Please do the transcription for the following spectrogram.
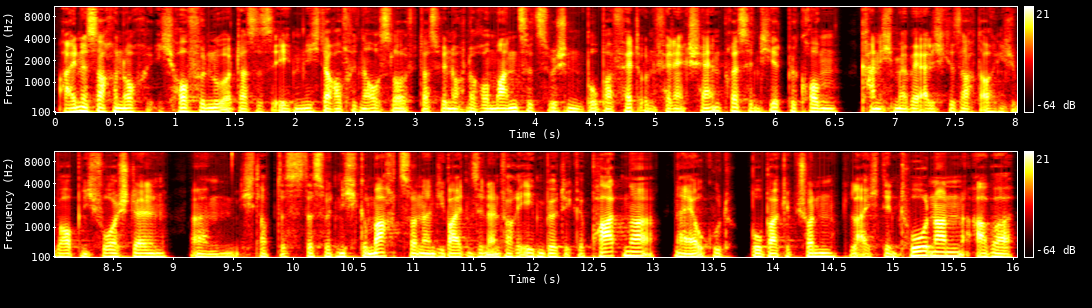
Eine Sache noch, ich hoffe nur, dass es eben nicht darauf hinausläuft, dass wir noch eine Romanze zwischen Boba Fett und Fennec Shan präsentiert bekommen. Kann ich mir aber ehrlich gesagt auch nicht überhaupt nicht vorstellen. Ähm, ich glaube, das, das wird nicht gemacht, sondern die beiden sind einfach ebenbürtige Partner. Naja, gut, Boba gibt schon leicht den Ton an, aber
